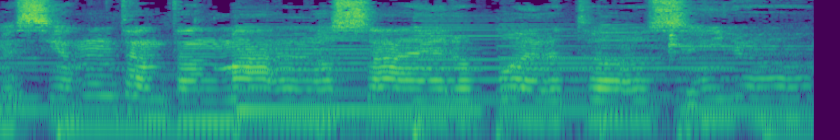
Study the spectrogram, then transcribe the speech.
Me sientan tan mal los aeropuertos y yo.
